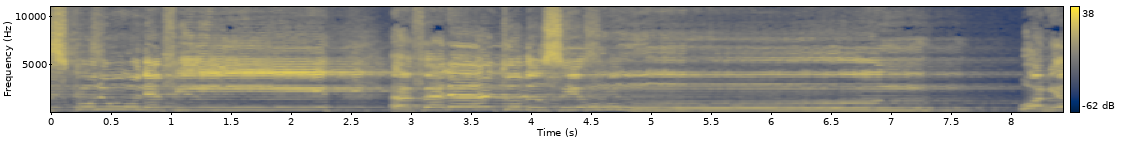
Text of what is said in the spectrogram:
تسكنون فيه أفلا تبصرون؟ ومن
